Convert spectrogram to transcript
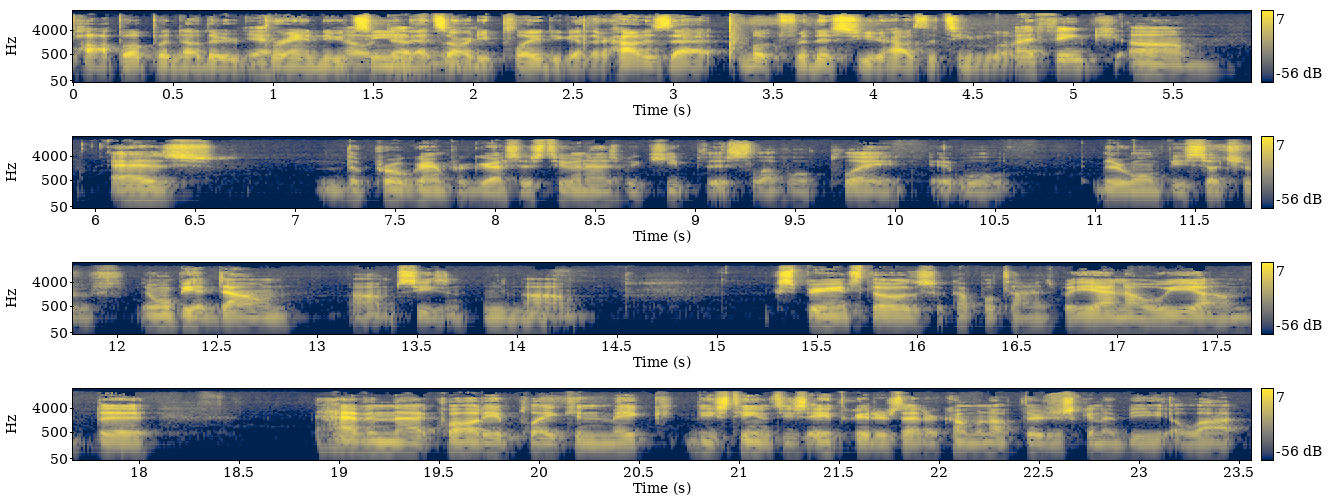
pop up another Yeah. brand new No, team that's already played together. How does that look for this year? How's the team look? I think um, as the program progresses too, and as we keep this level of play, it will there won't be such of there won't be a down um, season. Um, experienced those a couple times, but yeah, no, we um, the having that quality of play can make these teams, these eighth graders that are coming up, they're just going to be a lot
